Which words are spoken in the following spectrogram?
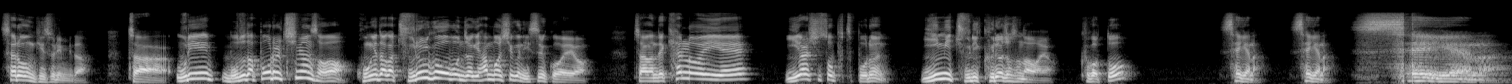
새로운 기술입니다. 자, 우리 모두 다 볼을 치면서 공에다가 줄을 그어 본 적이 한 번씩은 있을 거예요. 자, 근데 캘러웨이의 ERC 소프트볼은 이미 줄이 그려져서 나와요. 그것도 세개나세개나세개나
